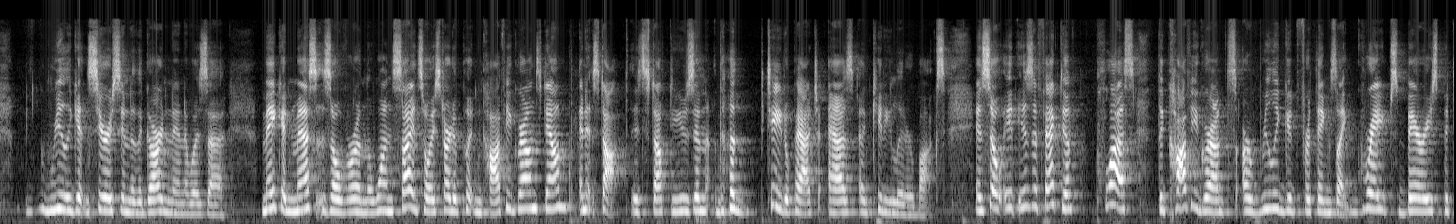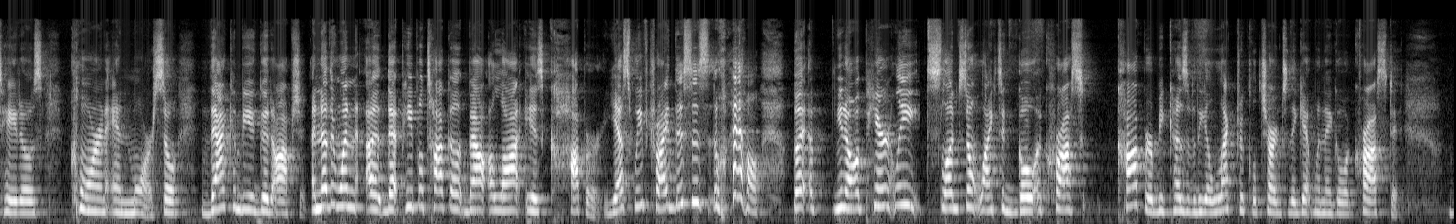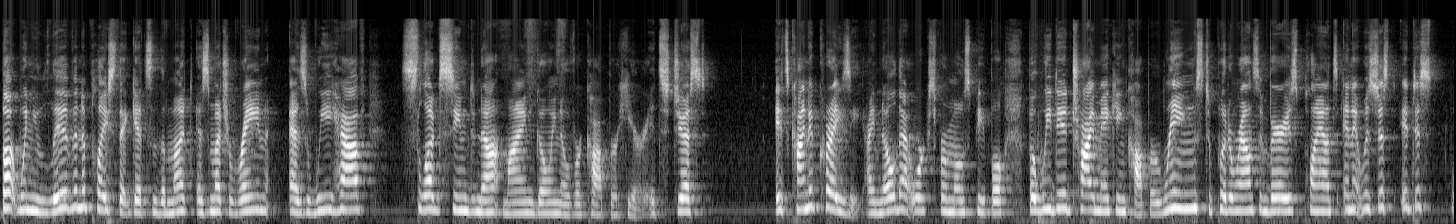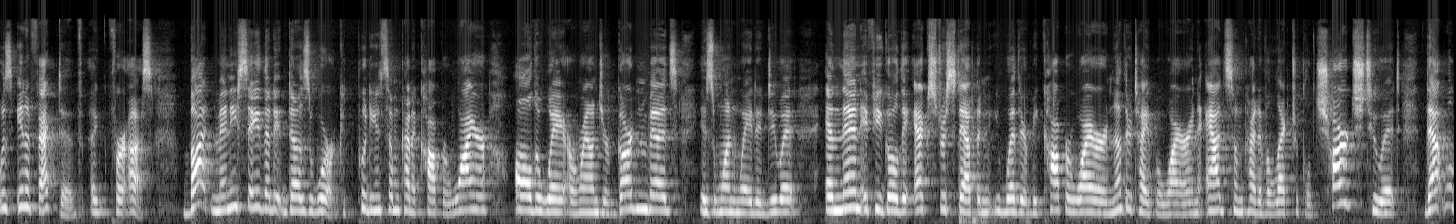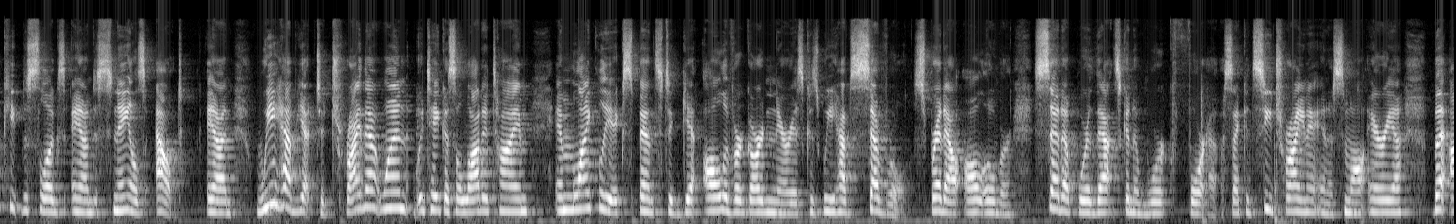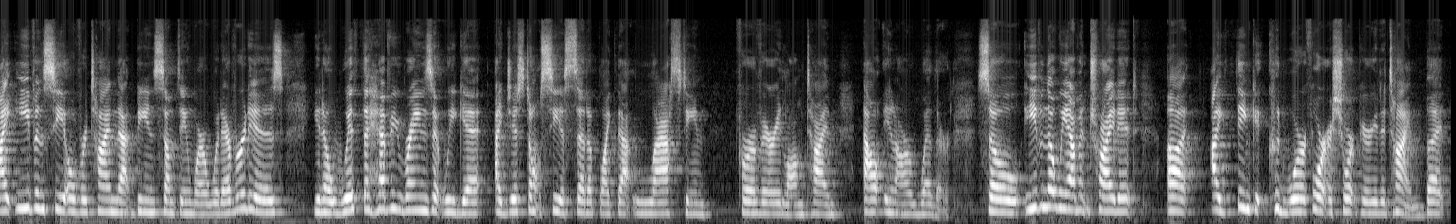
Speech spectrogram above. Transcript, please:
really getting serious into the garden and it was uh, making messes over on the one side. So I started putting coffee grounds down and it stopped. It stopped using the potato patch as a kitty litter box. And so it is effective. Plus, the coffee grounds are really good for things like grapes, berries, potatoes, corn, and more. So that can be a good option. Another one uh, that people talk about a lot is copper. Yes, we've tried this as well, but uh, you know, apparently slugs don't like to go across copper because of the electrical charge they get when they go across it. But when you live in a place that gets the much, as much rain as we have, slugs seem to not mind going over copper here. It's just, it's kind of crazy. I know that works for most people, but we did try making copper rings to put around some various plants, and it was just, it just was ineffective uh, for us. But many say that it does work. Putting some kind of copper wire all the way around your garden beds is one way to do it. And then if you go the extra step, and whether it be copper wire or another type of wire, and add some kind of electrical charge to it, that will keep the slugs and snails out and we have yet to try that one. It would take us a lot of time and likely expense to get all of our garden areas because we have several spread out all over set up where that's going to work for us. I could see trying it in a small area, but I even see over time that being something where whatever it is, you know, with the heavy rains that we get, I just don't see a setup like that lasting for a very long time out in our weather. So even though we haven't tried it, uh, I think it could work for a short period of time. But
